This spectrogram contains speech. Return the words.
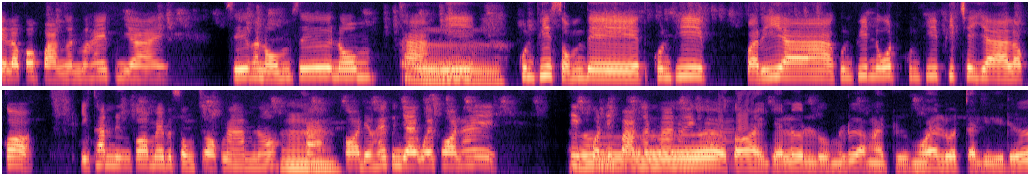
ขแล้วก็ฝากเงินมาให้คุณยาย ซื้อขนมซื้อนมค่ะ เออ มีคุณพี่สมเดชคุณพี่ปริยา คุณพี่นุชคุณพี่พิชยาแล้วก็อีกท่านหนึ่งก็ไม่ประสงค์จะออกนามเนาะอืม ค่ะ ก็เดี๋ยวให้คุณยายอวยพรให้ ที่คนที่ฝากเงินมาหน่อยเอค่ะอก็ให้เจริญหลงเรื่องให้ถือหวยลอตเตอรี่เด้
